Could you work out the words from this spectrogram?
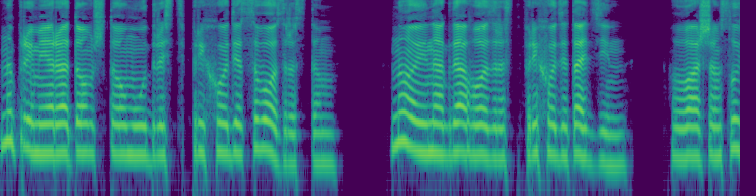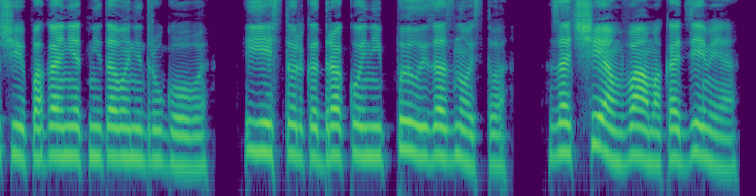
Например, о том, что мудрость приходит с возрастом. Но иногда возраст приходит один. В вашем случае пока нет ни того, ни другого. Есть только драконий пыл и зазнойство. Зачем вам, Академия?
